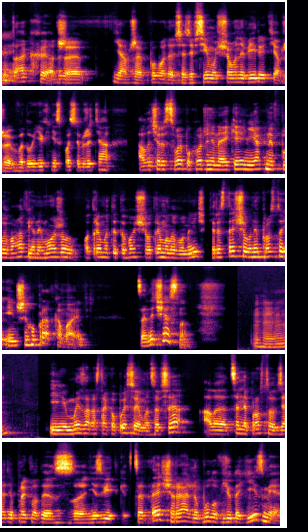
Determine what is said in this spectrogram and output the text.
Ну, Так, адже я вже погодився зі всім, у що вони вірять, я вже веду їхній спосіб життя. Але через своє походження, на яке я ніяк не впливав, я не можу отримати того, що отримали вони, через те, що вони просто іншого предка мають. Це нечесно. Угу. І ми зараз так описуємо це все, але це не просто взяті приклади з нізвідки. Це те, що реально було в юдаїзмі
